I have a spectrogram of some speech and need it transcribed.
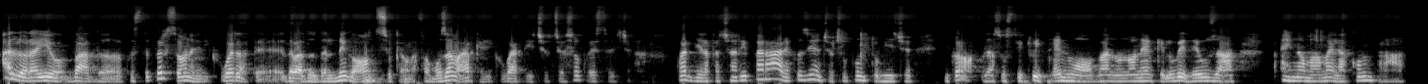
allora io vado a queste persone e dico, guardate, vado dal negozio, che è una famosa marca, e dico, guardi, c'è successo questo, e dice, guardi, la facciamo riparare, così a un certo punto mi dice, dico, no, la sostituita è nuova, non ho neanche, lo vede usata, eh no, ma mai l'ha comprata.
